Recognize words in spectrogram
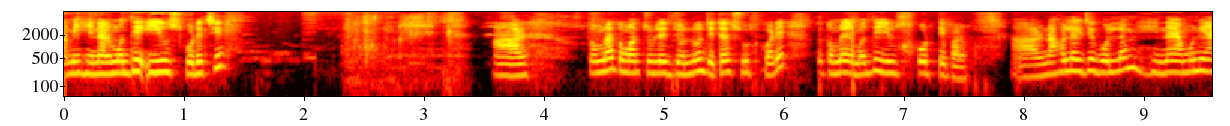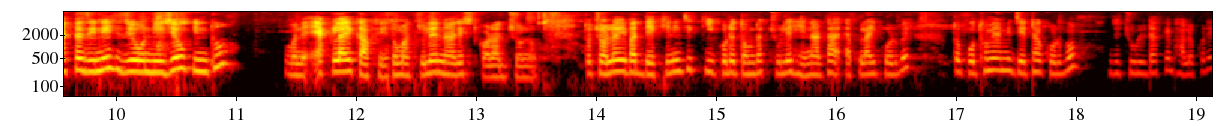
আমি হেনার মধ্যে ইউজ করেছি। আর তোমরা তোমার চুলের জন্য যেটা শ্যুট করে, তো তোমরা এর মধ্যে ইউজ করতে পারো। আর না হলে ওই যে বললাম, হেনা এমনই একটা জিনিস যে ও নিজেও কিন্তু মানে একলাই কাফে তোমার চুলে নারিস্ট করার জন্য। তো চলো এবার দেখে নিই যে কী করে তোমরা চুলে হেনাটা অ্যাপ্লাই করবে। তো প্রথমে আমি যেটা করব, যে চুলটাকে ভালো করে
